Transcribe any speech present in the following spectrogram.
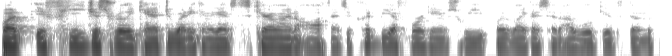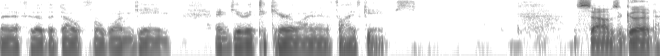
But if he just really can't do anything against this Carolina offense, it could be a four game sweep. But like I said, I will give them the benefit of the doubt for one game and give it to Carolina in five games. Sounds good.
